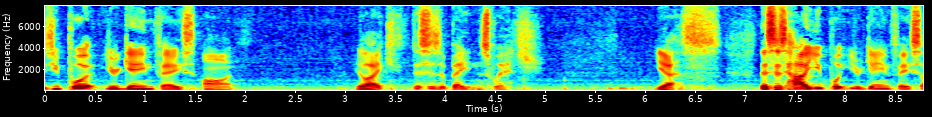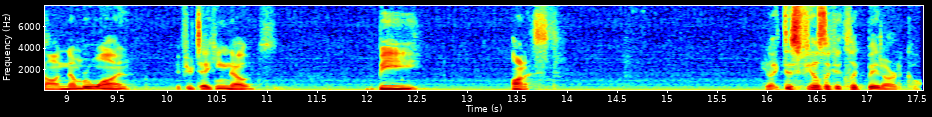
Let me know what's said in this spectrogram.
is you put your game face on. You're like, this is a bait and switch. Yes. This is how you put your game face on. Number one, if you're taking notes, be honest. You're like, this feels like a clickbait article.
